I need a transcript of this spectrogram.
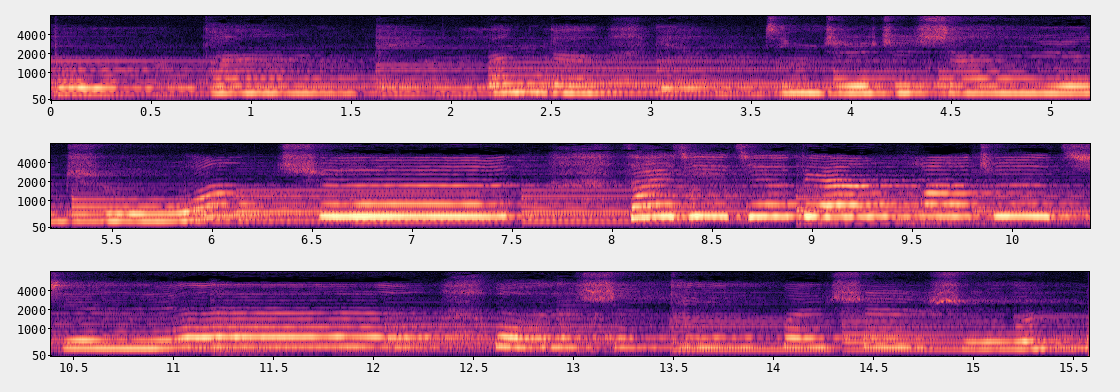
不碰冰冷的眼睛，直直向远处望去。在季节变化之前，我的身体会失去温暖。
